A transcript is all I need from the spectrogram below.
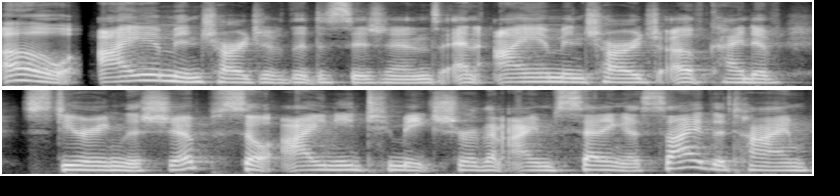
oh, I am in charge of the decisions and I am in charge of kind of steering the ship. So I need to make sure that I'm setting aside the time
